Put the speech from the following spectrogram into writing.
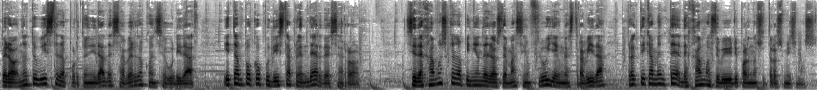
pero no tuviste la oportunidad de saberlo con seguridad y tampoco pudiste aprender de ese error. Si dejamos que la opinión de los demás influya en nuestra vida, prácticamente dejamos de vivir por nosotros mismos.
